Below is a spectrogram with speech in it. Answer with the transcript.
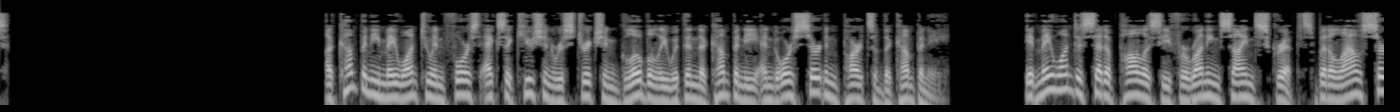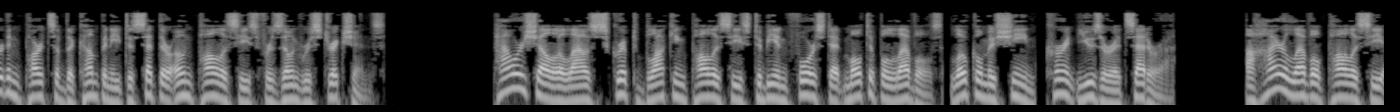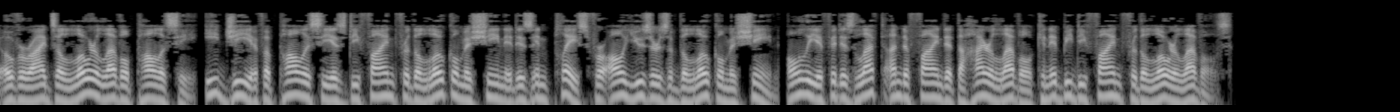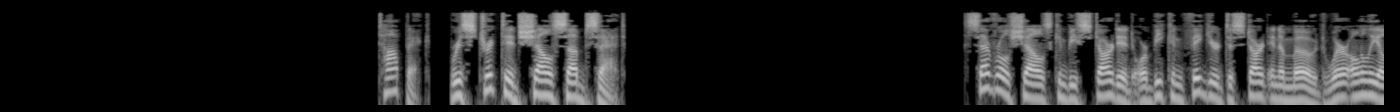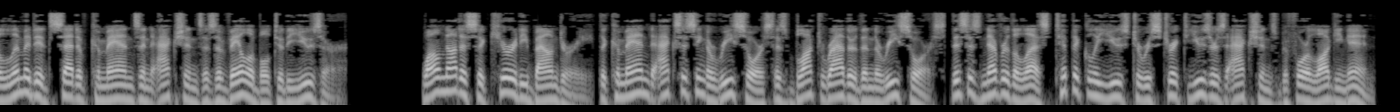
A company may want to enforce execution restriction globally within the company and or certain parts of the company. It may want to set a policy for running signed scripts but allow certain parts of the company to set their own policies for zoned restrictions. PowerShell allows script blocking policies to be enforced at multiple levels, local machine, current user etc. A higher-level policy overrides a lower-level policy, e.g. if a policy is defined for the local machine it is in place for all users of the local machine, only if it is left undefined at the higher level can it be defined for the lower levels. Restricted shell subset Several shells can be started or be configured to start in a mode where only a limited set of commands and actions is available to the user. While not a security boundary the command accessing a resource is blocked rather than the resource this is nevertheless typically used to restrict users' actions before logging in.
